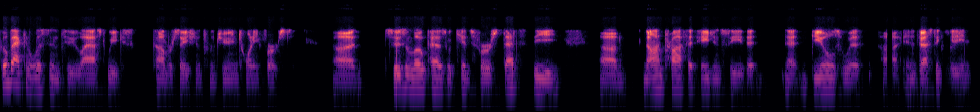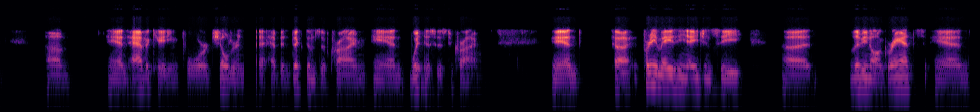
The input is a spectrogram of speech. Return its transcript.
Go back and listen to last week's conversation from June 21st. Uh, Susan Lopez with Kids First. That's the um, nonprofit agency that that deals with uh, investigating um, and advocating for children that have been victims of crime and witnesses to crime. And uh, pretty amazing agency, uh, living on grants and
